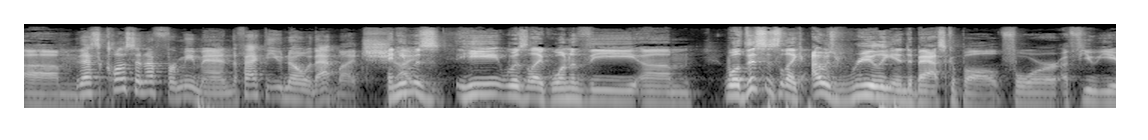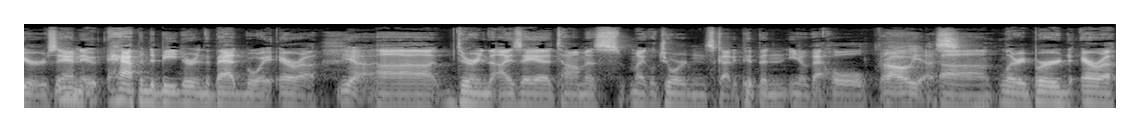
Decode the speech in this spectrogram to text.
Um, That's close enough for me, man. The fact that you know that much. and he I- was he was like one of the um well this is like i was really into basketball for a few years and it happened to be during the bad boy era Yeah. uh during the isiah thomas michael jordan scottie pippen you know that whole Oh yes. uh larry bird era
